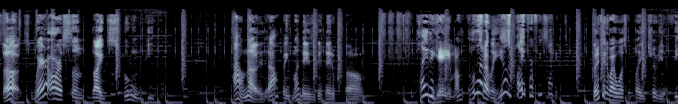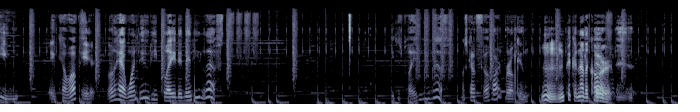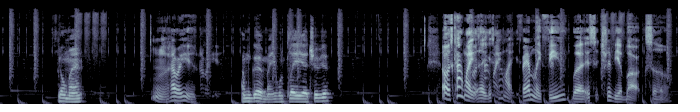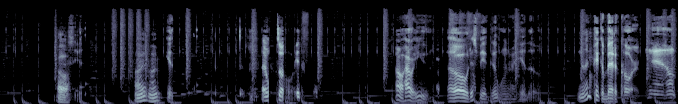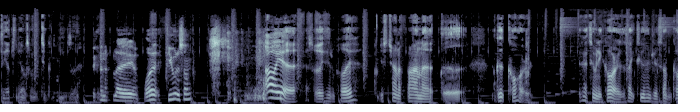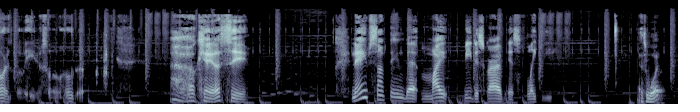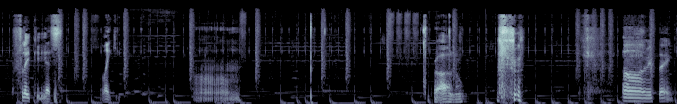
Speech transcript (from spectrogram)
sucks. Where are some like spoon people? I don't know. I don't think Monday is a good day to um play the game. I'm literally you only play for a few seconds. But if anybody wants to play Trivia Feud, they come up here. We only had one dude. He played and then he left. He just played and he left. I was kind of feel heartbroken. Hmm. Let me pick another card. Hey. Yo, man. Hmm. How are you? I'm good, man. You want to play uh, trivia? Oh, it's kind of like, oh, it's, like, it's kind of like Family Feud, but it's a trivia box. So. Oh. All right, all right. Yeah. Hey, what's up? Oh, how are you? Oh, this be a good one right here, though. Let me pick a better card. Yeah, I don't think, I think that was gonna be too confusing. We're gonna play what? Feud or something? Oh yeah, that's what we're gonna play. Just trying to find a, a good card. I got too many cards. It's like two hundred something cards over here. So hold up. okay, let's see. Name something that might be described as flaky. As what? Flaky. Yes. Flaky. Um. Bro, I don't know. uh, let me think.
